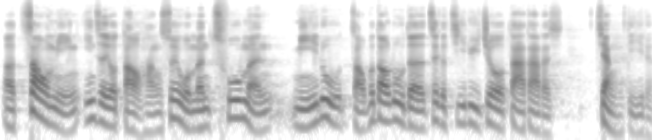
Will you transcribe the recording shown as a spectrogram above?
呃照明，因着有导航，所以我们出门迷路找不到路的这个几率就大大的降低了。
